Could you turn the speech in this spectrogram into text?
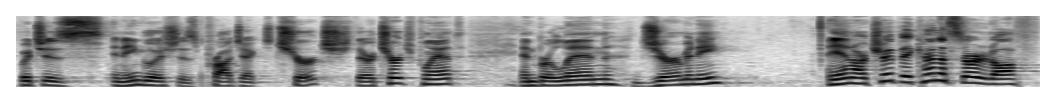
which is in English is Project Church. They're a church plant in Berlin, Germany. And our trip, it kind of started off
